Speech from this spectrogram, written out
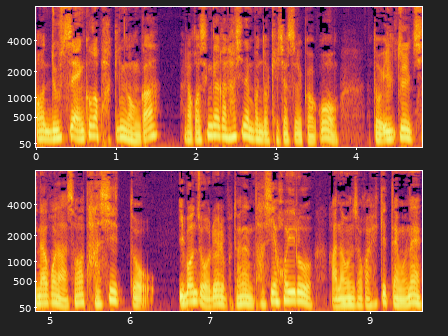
어, 뉴스 앵커가 바뀐 건가? 라고 생각을 하시는 분도 계셨을 거고, 또 일주일 지나고 나서 다시 또 이번 주 월요일부터는 다시 허이로 아나운서가 했기 때문에,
